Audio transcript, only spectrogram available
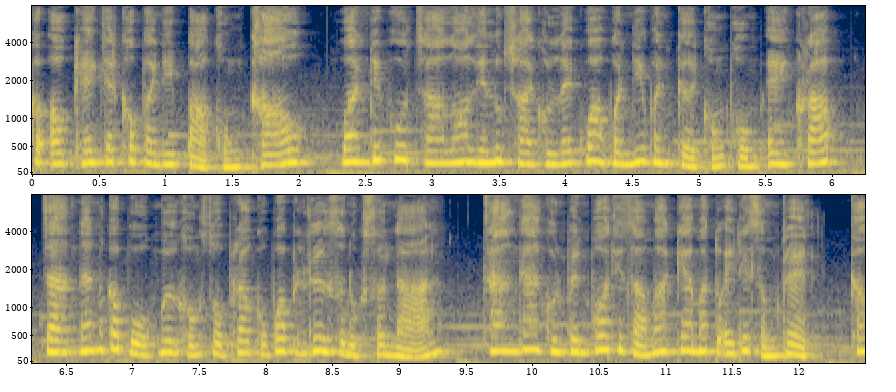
กับเอาเค้กยัดเข้าไปในปากของเขา วันที่พูดจาล้อเลียนลูกชายคนเล็กว่าวันนี้วันเกิดของผมเองครับ จากนั้นมันก็โบกมือของศพเราวกับว่าเป็นเรื่องสนุกสนาน ทางด้านคนเป็นพ่อที่สามารถแก้มัดตัวเองได้สำเร็จ เขา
